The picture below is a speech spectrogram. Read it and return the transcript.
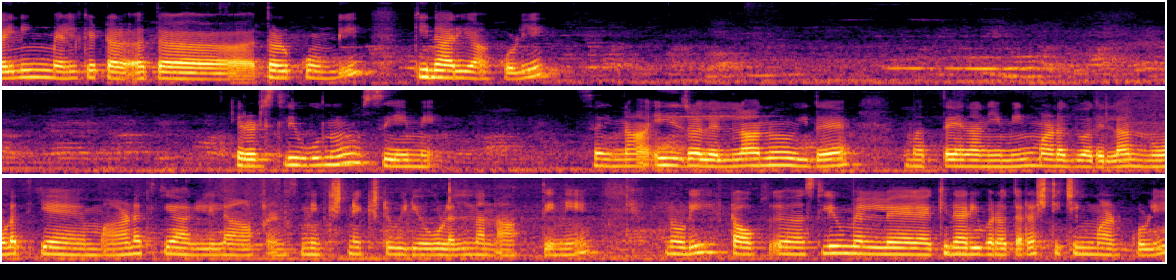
ಲೈನಿಂಗ್ ಮೇಲ್ಗೆ ತಳ್ಕೊಂಡು ಕಿನಾರಿ ಹಾಕ್ಕೊಳ್ಳಿ. ಎರಡು ಸ್ಲೀವ್ನು ಸೇಮೇ. ಸರಿನಾ? ಇದರಲ್ಲೆಲ್ಲನೂ ಇದೆ. ಮತ್ತು ನಾನು ಎಮ್ಮಿಂಗ್ ಮಾಡೋದು? ಅದೆಲ್ಲ ನೋಡೋದಕ್ಕೆ ಮಾಡೋದಕ್ಕೆ ಆಗಲಿಲ್ಲ ಫ್ರೆಂಡ್ಸ್ ನೆಕ್ಸ್ಟ್ ನೆಕ್ಸ್ಟ್ ವೀಡಿಯೋಗಳಲ್ಲಿ ನಾನು ಹಾಕ್ತೀನಿ. ನೋಡಿ ಟಾಪ್ ಸ್ಲೀವ್ ಮೇಲೆ ಕಿನಾರಿ ಬರೋ ಥರ ಸ್ಟಿಚಿಂಗ್ ಮಾಡ್ಕೊಳ್ಳಿ.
